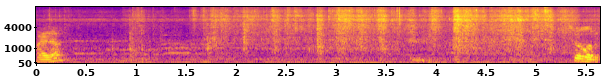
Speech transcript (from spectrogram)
പഴം. ചോറ്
